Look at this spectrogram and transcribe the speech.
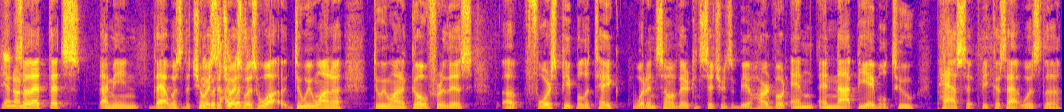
Yeah, no, so no. that that's. I mean, that was the choice. Because the choice was, was, what do we want to do? We want to go for this, uh, force people to take what in some of their constituents would be a hard vote, and and not be able to pass it because that was the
